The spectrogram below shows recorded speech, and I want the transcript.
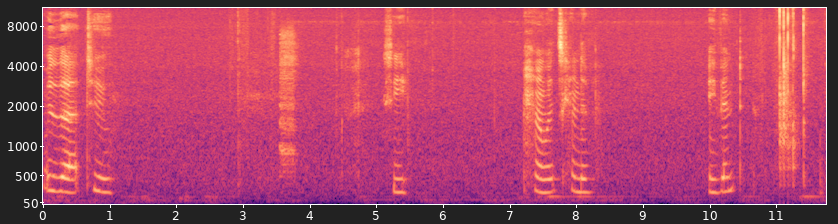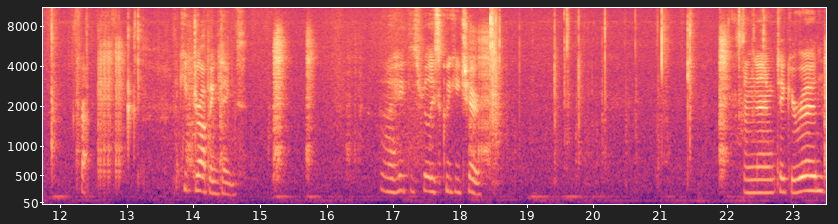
with that too. See how it's kind of a vent? Crap. I keep dropping things. And I hate this really squeaky chair. And then take your red.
